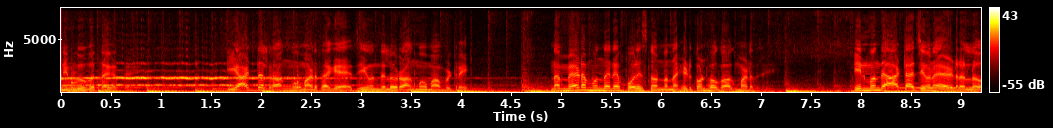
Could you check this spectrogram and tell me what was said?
ನಿಮಗೂ ಗೊತ್ತಾಗುತ್ತೆ. ಈ ಆಟದಲ್ಲಿ ರಾಂಗ್ ಮೂವ್ ಮಾಡಿದ ಹಾಗೆ ಜೀವನದಲ್ಲೂ ರಾಂಗ್ ಮೂವ್ ಮಾಡ್ಬಿಟ್ರಿ. ನಮ್ಮ ಮೇಡಮ್ ಮುಂದೆನೆ ಪೊಲೀಸ್ನವ್ರು ನನ್ನ ಹಿಡ್ಕೊಂಡು ಹೋಗೋವಾಗ ಮಾಡಿದ್ರಿ. ಇನ್ ಮುಂದೆ ಆಟ ಜೀವನ ಎರಡರಲ್ಲೂ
